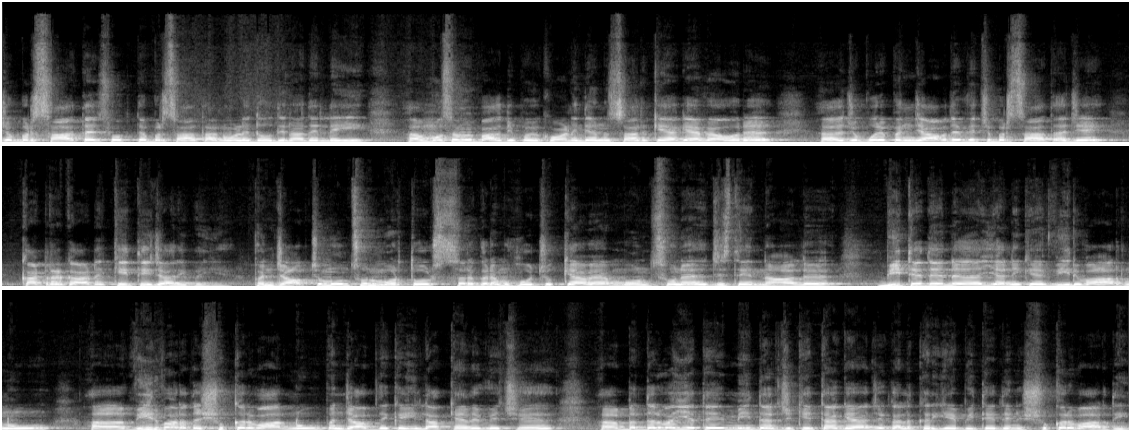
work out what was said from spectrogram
ਜੋ ਬਰਸਾਤ ਹੈ, ਇਸ ਵਕਤ ਬਰਸਾਤ ਆਉਣ ਵਾਲੇ 2 ਦਿਨਾਂ ਦੇ ਲਈ ਮੌਸਮ ਵਿਭਾਗ ਦੀ ਭਵਿੱਖਬਾਣੀ ਦੇ ਅਨੁਸਾਰ ਕਿਹਾ ਗਿਆ ਹੈ ਔਰ ਜੋ ਪੂਰੇ ਪੰਜਾਬ ਦੇ ਵਿੱਚ ਬਰਸਾਤ ਅਜੇ ਘੱਟ ਰਿਕਾਰਡ ਕੀਤੀ ਜਾ ਰਹੀ ਪਈ ਹੈ। ਪੰਜਾਬ 'ਚ ਮੌਨਸੂਨ ਮੁੜ ਤੋਂ ਸਰਗਰਮ ਹੋ ਚੁੱਕਿਆ ਹੈ ਮੌਨਸੂਨ ਹੈ ਜਿਸ ਦੇ ਨਾਲ ਬੀਤੇ ਦਿਨ ਯਾਨੀ ਕਿ ਵੀਰਵਾਰ ਨੂੰ ਵੀਰਵਾਰ ਅਤੇ ਸ਼ੁੱਕਰਵਾਰ ਨੂੰ ਪੰਜਾਬ ਦੇ ਕਈ ਇਲਾਕਿਆਂ ਦੇ ਵਿੱਚ ਅ, ਬੱਦਲਵਾਈ ਅਤੇ ਮੀਂਹ ਦਰਜ ਕੀਤਾ ਗਿਆ। ਜੇ ਗੱਲ ਕਰੀਏ ਬੀਤੇ ਦਿਨ ਸ਼ੁੱਕਰਵਾਰ ਦੀ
